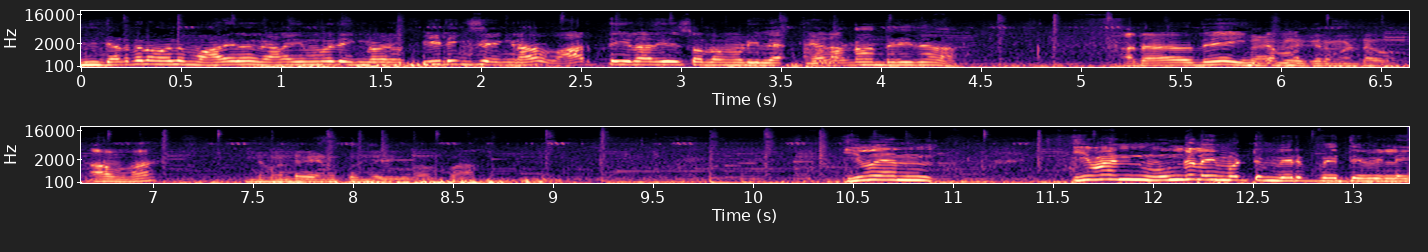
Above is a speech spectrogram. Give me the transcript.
இந்த இடத்துல வந்து மழையில் நனையும் போது எங்களோட ஃபீலிங்ஸ் எங்களால் வார்த்தைகளாலே சொல்ல முடியல. தெரியுதா? அதாவது இந்த ஆமாம் இந்த மண்டபம் எனக்கும் தெரியுதாப்பா? இவன் இவன் உங்களை மட்டும் வெறுப்பேற்றவில்லை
